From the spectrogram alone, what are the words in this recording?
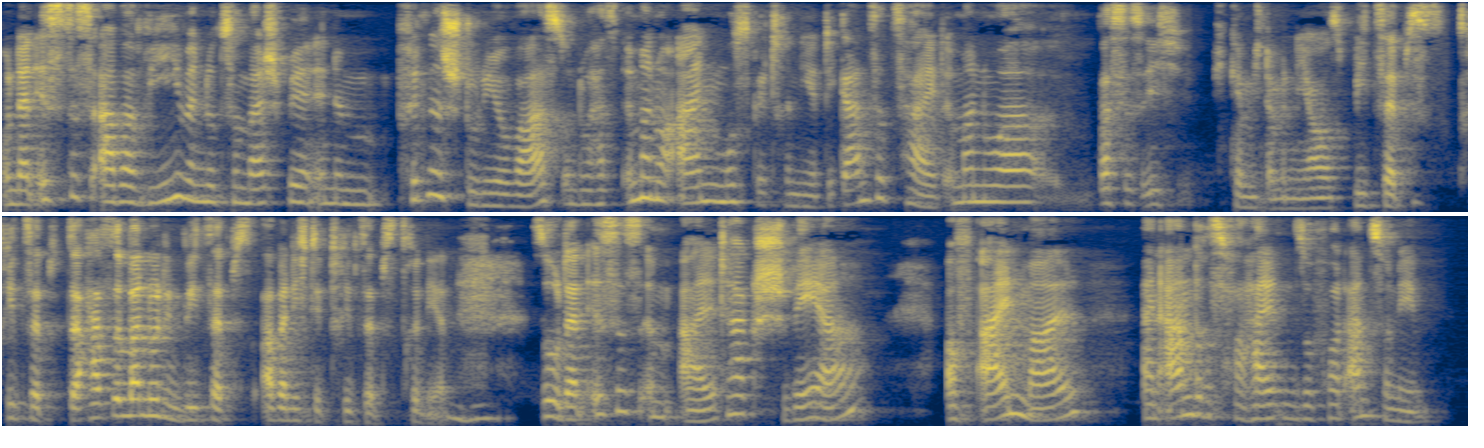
Und dann ist es aber wie, wenn du zum Beispiel in einem Fitnessstudio warst und du hast immer nur einen Muskel trainiert, die ganze Zeit, immer nur, was weiß ich, ich kenne mich damit nicht aus, Bizeps, Trizeps, da hast du immer nur den Bizeps, aber nicht den Trizeps trainiert. Mhm. So, dann ist es im Alltag schwer, auf einmal ein anderes Verhalten sofort anzunehmen.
